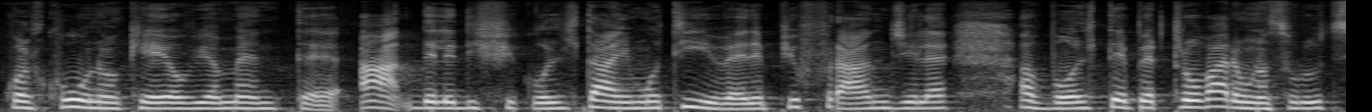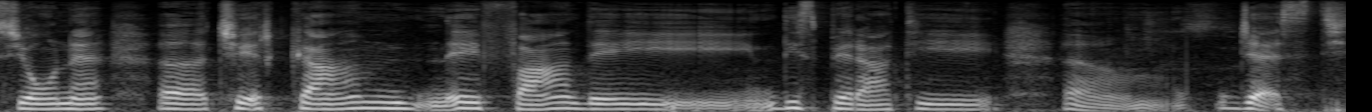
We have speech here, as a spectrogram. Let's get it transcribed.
qualcuno che ovviamente ha delle difficoltà emotive ed è più fragile a volte per trovare una soluzione eh, cerca mm, e fa dei disperati eh, gesti.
